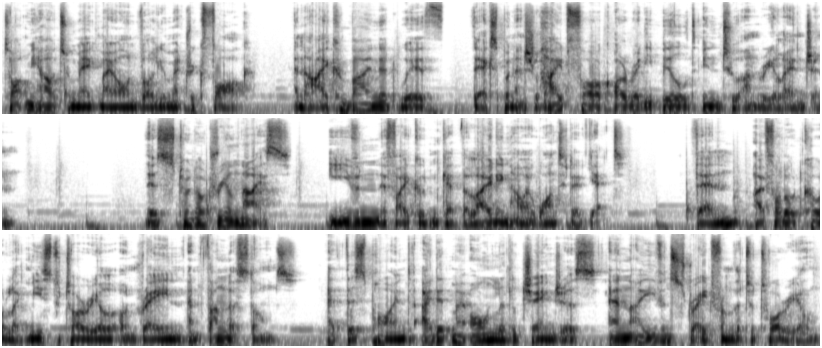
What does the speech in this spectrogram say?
taught me how to make my own volumetric fog, and I combined it with the exponential height fog already built into Unreal Engine. This turned out real nice, even if I couldn't get the lighting how I wanted it yet. Then I followed Code Like Me's tutorial on rain and thunderstorms. At this point, I did my own little changes and I even strayed from the tutorial.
